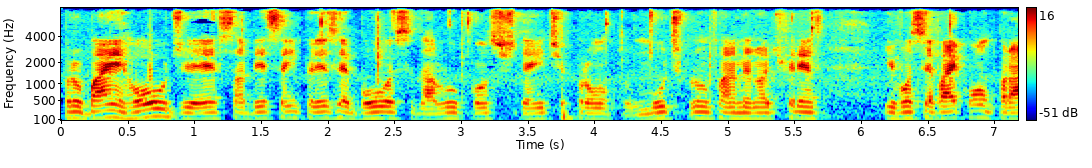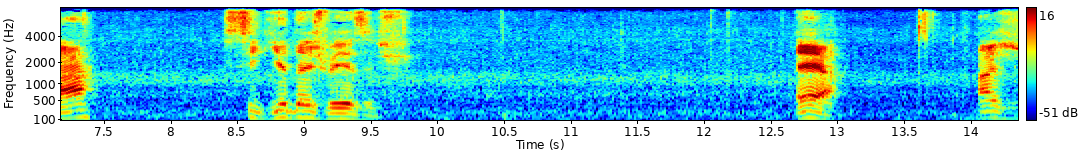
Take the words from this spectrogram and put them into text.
Para o buy and hold é saber se a empresa é boa, se dá lucro consistente, pronto. Múltiplo não faz a menor diferença. E você vai comprar seguidas vezes. É. As,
